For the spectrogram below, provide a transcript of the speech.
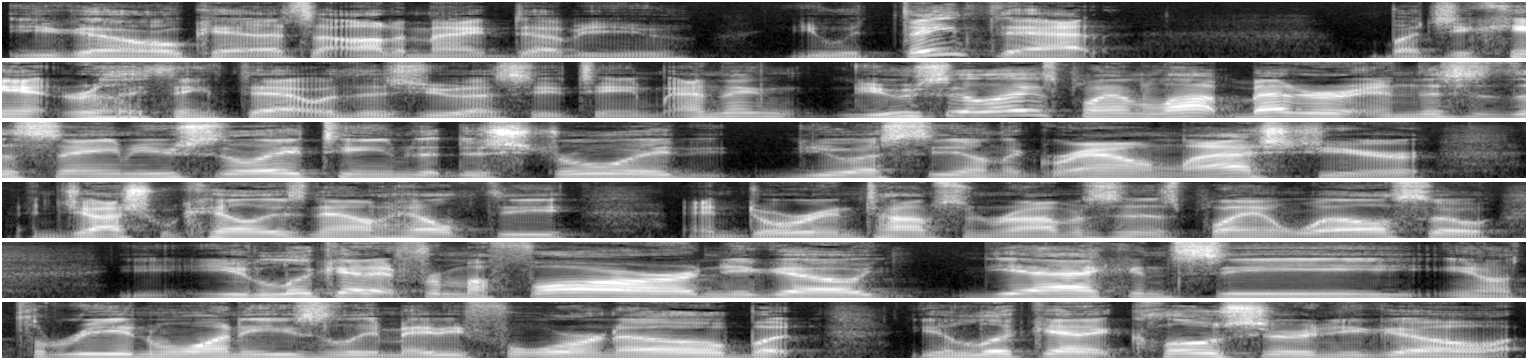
You go, okay, that's an automatic W. You would think that, but you can't really think that with this USC team. And then UCLA is playing a lot better, and this is the same UCLA team that destroyed USC on the ground last year. And Joshua Kelly is now healthy, and Dorian Thompson Robinson is playing well. So you look at it from afar and you go, yeah, I can see you know three and one easily, maybe four and zero. But you look at it closer and you go,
